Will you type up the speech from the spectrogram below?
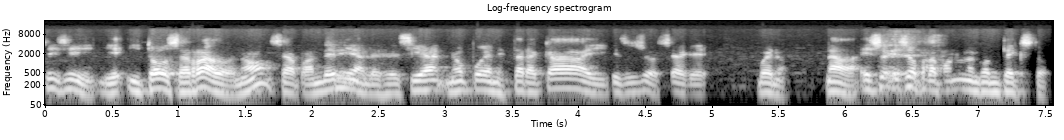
Sí, sí, y, todo cerrado, ¿no? O sea, pandemia les decía, no pueden estar acá y qué sé yo, o sea que, bueno, nada, eso, eso para ponerlo en contexto.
